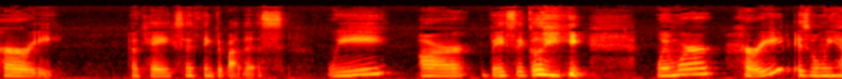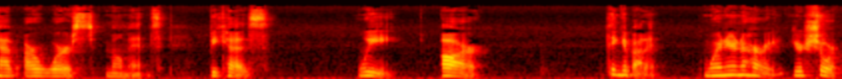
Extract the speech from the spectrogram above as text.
hurry. Okay, so think about this. We are basically, when we're hurried, is when we have our worst moment because we are, think about it. When you're in a hurry, you're short,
